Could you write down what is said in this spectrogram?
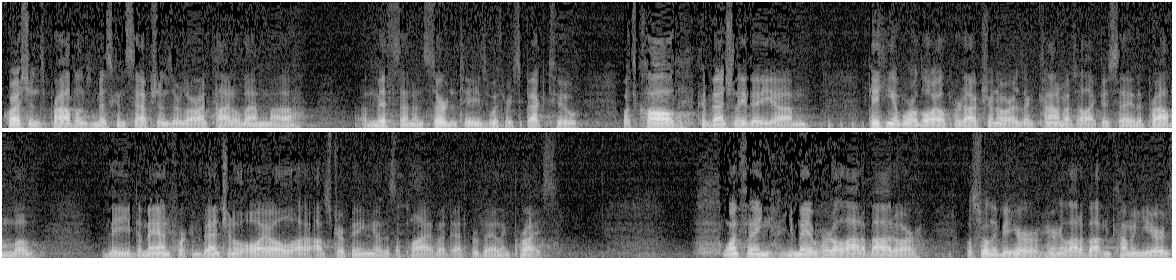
questions, problems, misconceptions, or I title them, uh, myths and uncertainties with respect to what's called conventionally the um, peaking of world oil production, or as economists I like to say, the problem of the demand for conventional oil uh, outstripping uh, the supply of it at the prevailing price. One thing you may have heard a lot about, or will certainly be hear, hearing a lot about in coming years,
